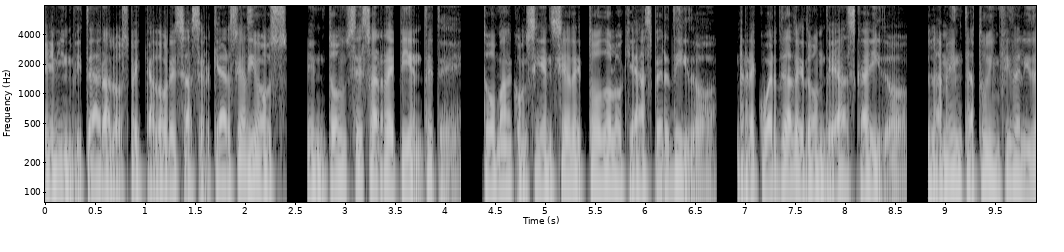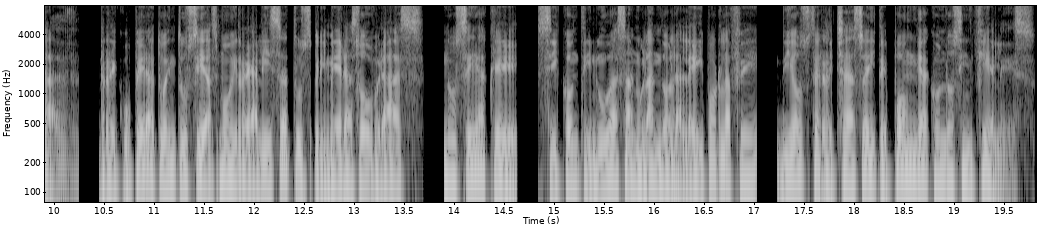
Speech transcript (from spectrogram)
en invitar a los pecadores a acercarse a Dios, entonces arrepiéntete. Toma conciencia de todo lo que has perdido. Recuerda de dónde has caído. Lamenta tu infidelidad. Recupera tu entusiasmo y realiza tus primeras obras, no sea que, si continúas anulando la ley por la fe, Dios te rechaza y te ponga con los infieles.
